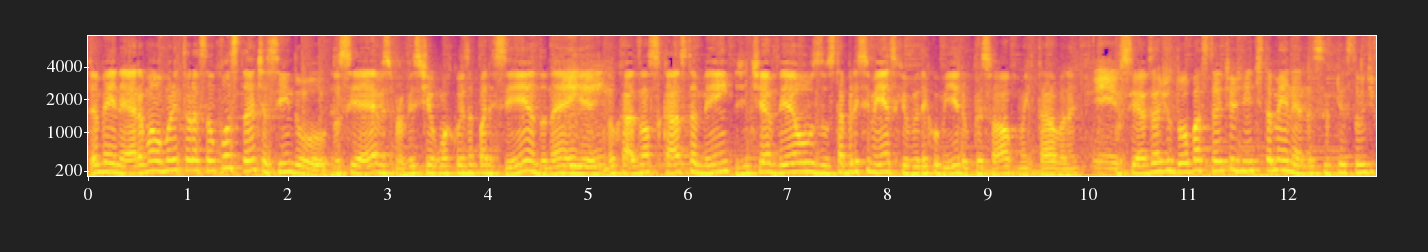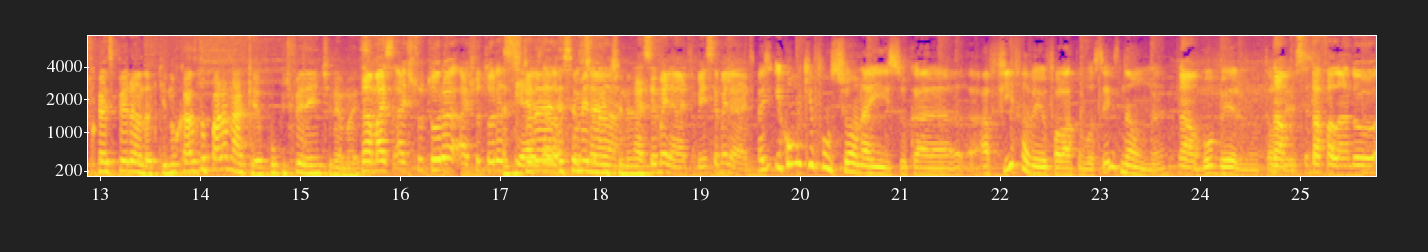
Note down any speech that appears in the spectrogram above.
Também, né? Era uma monitoração constante, assim, do, do CIEVS, pra ver se tinha alguma coisa aparecendo, né? E Uhum. no caso, nosso caso também, a gente ia ver os, os estabelecimentos que iam vender comida, o pessoal, como é que tava, né? O Isso. CIEVS ajudou bastante a gente também, né? Nessa questão de ficar esperando. Aqui no caso do Paraná, que é um pouco diferente, né? Mas. Não, mas a estrutura, a estrutura, A estrutura ela é semelhante, funciona- né? É semelhante, bem semelhante. Mas e como que funciona isso, cara? A FIFA veio falar com vocês? Não, né? Não. O governo, Não, talvez. você tá falando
